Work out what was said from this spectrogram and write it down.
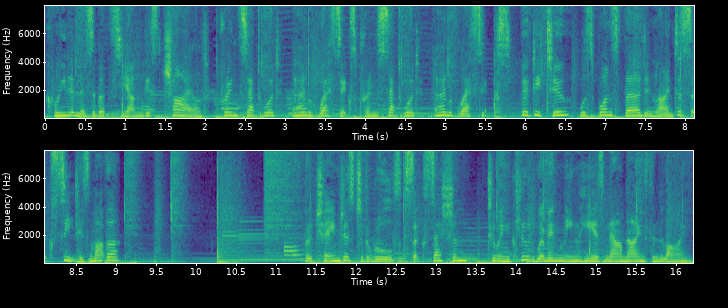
Queen Elizabeth's youngest child, Prince Edward, Earl of Wessex Prince Edward, Earl of Wessex, 52, was once third in line to succeed his mother, but changes to the rules of succession, to include women mean he is now ninth in line.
